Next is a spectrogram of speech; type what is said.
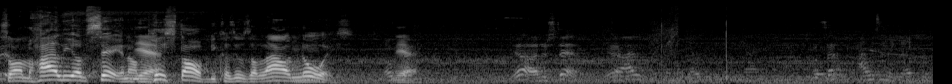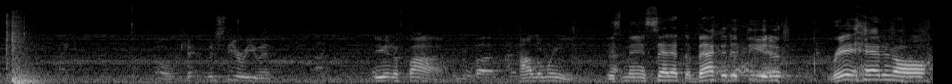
So I'm highly upset and I'm Yeah. Pissed off because it was a loud mm-hmm. noise. Yeah. Yeah, I understand. Yeah. What's that? I was in the go Okay. Which theater were you in? Theater five, Halloween. This man sat at the back of the theater, red hat and all,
